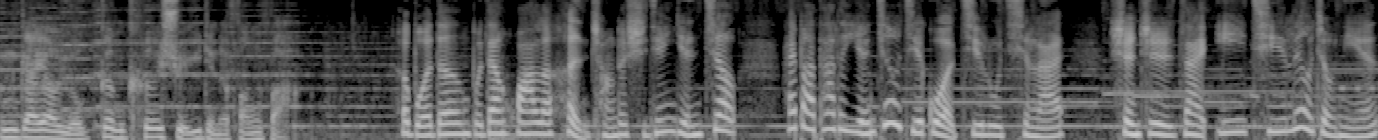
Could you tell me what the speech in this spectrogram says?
应该要有更科学一点的方法。赫伯登不但花了很长的时间研究，还把他的研究结果记录起来。甚至在一七六九年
